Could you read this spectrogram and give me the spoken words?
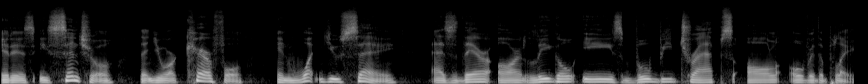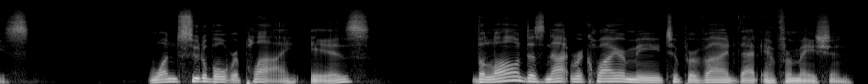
It is essential that you are careful in what you say, as there are legalese booby traps all over the place. One suitable reply is The law does not require me to provide that information,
